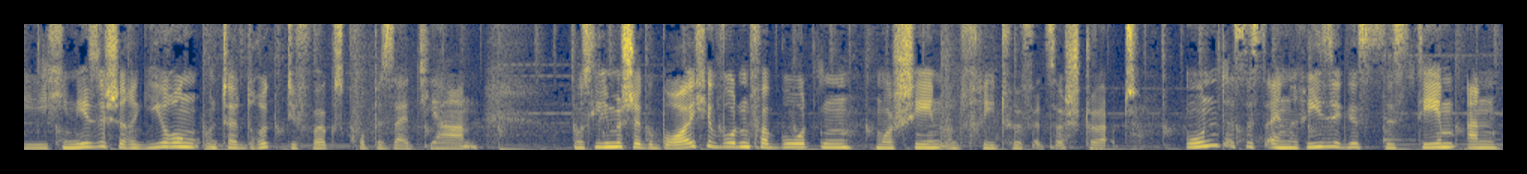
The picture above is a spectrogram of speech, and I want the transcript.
Die chinesische Regierung unterdrückt die Volksgruppe seit Jahren. Muslimische Gebräuche wurden verboten, Moscheen und Friedhöfe zerstört. Und es ist ein riesiges System an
